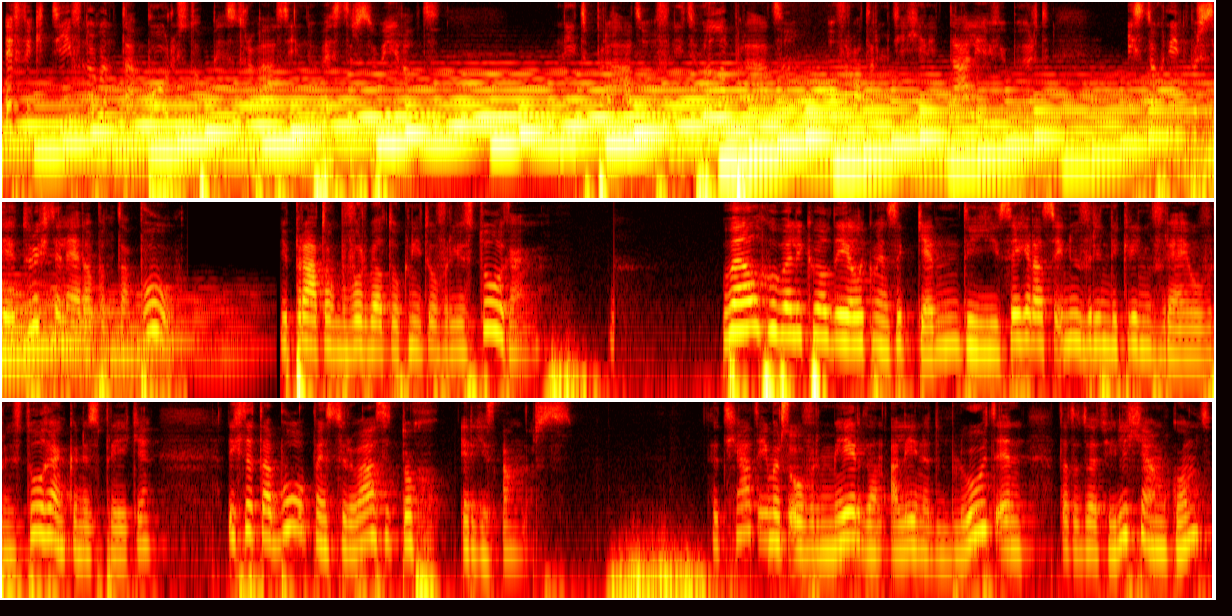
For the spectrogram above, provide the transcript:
effectief nog een taboe rust op menstruatie in de westerse wereld. Op een taboe. Je praat toch bijvoorbeeld ook niet over je stoelgang? Wel, hoewel ik wel degelijk mensen ken die zeggen dat ze in hun vriendenkring vrij over hun stoelgang kunnen spreken, ligt het taboe op menstruatie toch ergens anders. Het gaat immers over meer dan alleen het bloed en dat het uit je lichaam komt,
